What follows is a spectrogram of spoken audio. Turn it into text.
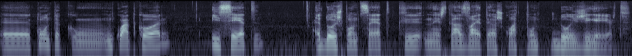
uh, conta com um quad-core i7 a 2.7 que neste caso vai até aos 4.2 GHz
